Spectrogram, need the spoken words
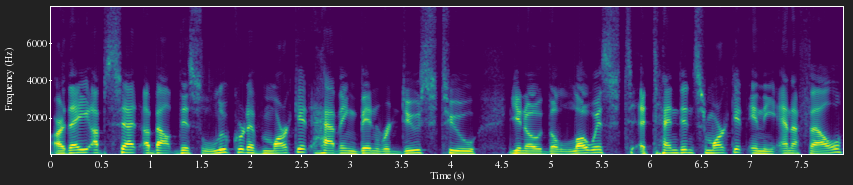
Are they upset about this lucrative market having been reduced to you know the lowest attendance market in the NFL?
